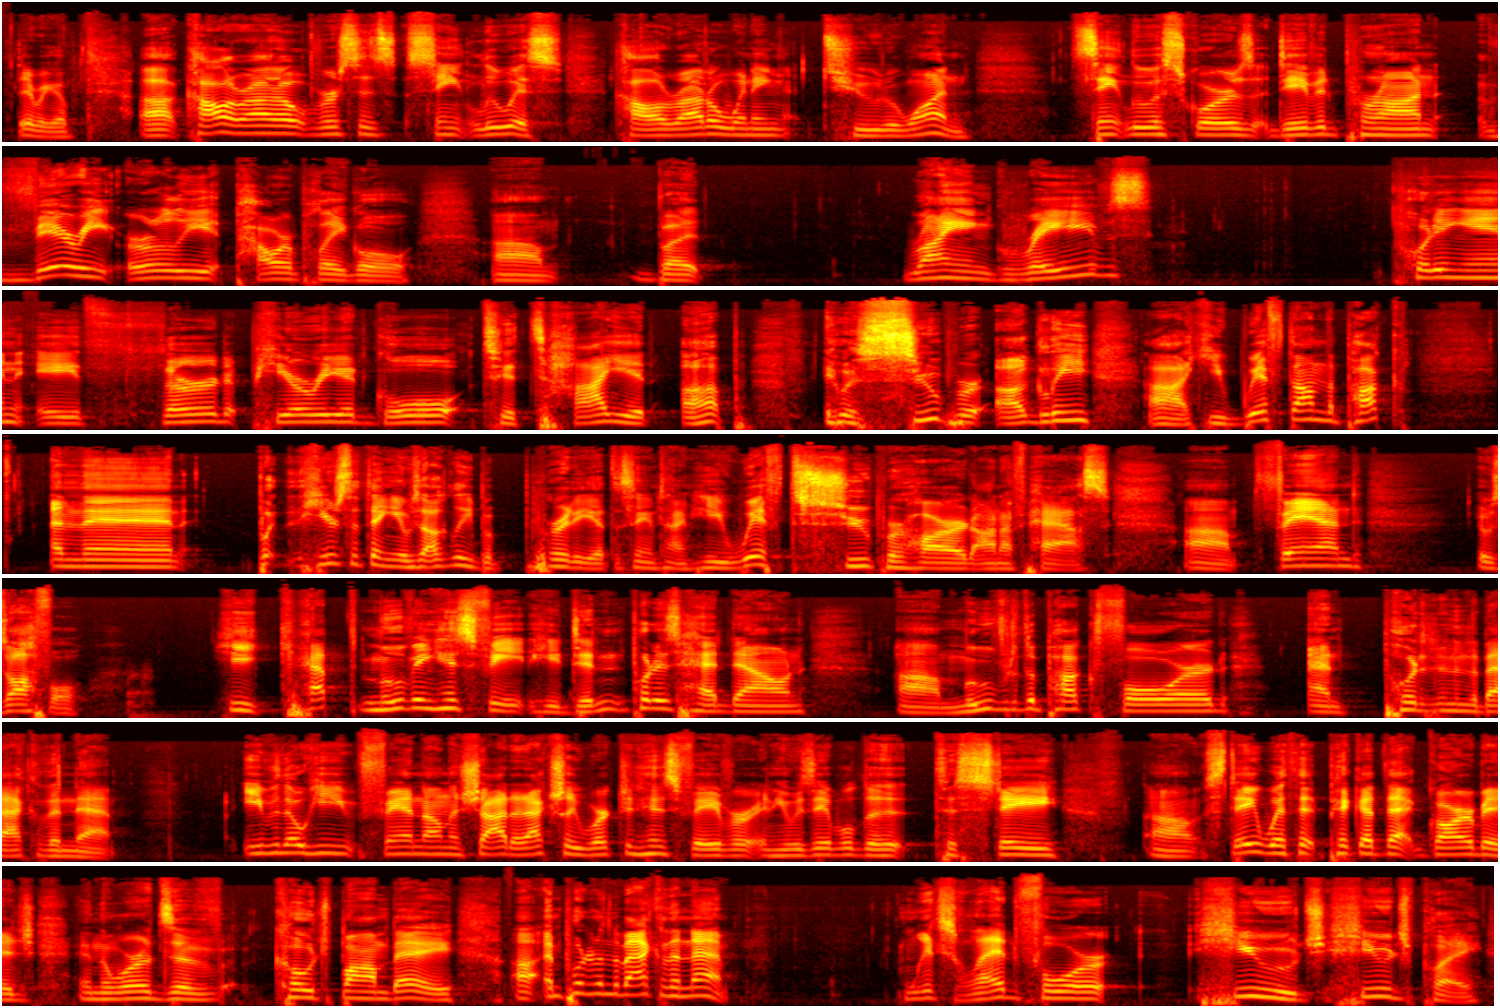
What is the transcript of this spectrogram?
There we go. Uh, Colorado versus St. Louis. Colorado winning two to one. St. Louis scores David Perron very early power play goal, um, but Ryan Graves putting in a third period goal to tie it up. It was super ugly. Uh, he whiffed on the puck, and then but here's the thing: it was ugly but pretty at the same time. He whiffed super hard on a pass, um, fanned it was awful. He kept moving his feet. He didn't put his head down, um, moved the puck forward, and put it in the back of the net. Even though he fanned on the shot, it actually worked in his favor, and he was able to to stay uh, stay with it, pick up that garbage, in the words of Coach Bombay, uh, and put it in the back of the net, which led for huge, huge play.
